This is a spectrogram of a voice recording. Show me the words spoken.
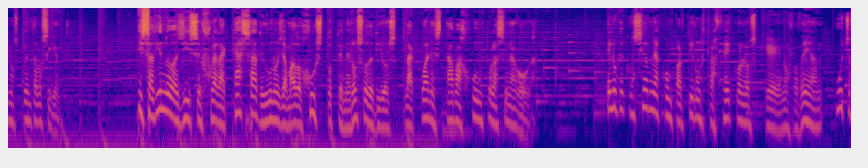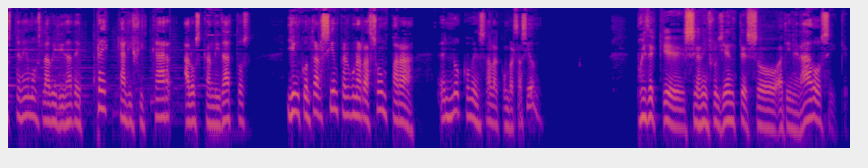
nos cuenta lo siguiente. Y saliendo de allí se fue a la casa de uno llamado justo, temeroso de Dios, la cual estaba junto a la sinagoga. En lo que concierne a compartir nuestra fe con los que nos rodean, muchos tenemos la habilidad de precalificar a los candidatos y encontrar siempre alguna razón para eh, no comenzar la conversación. Puede que sean influyentes o adinerados y que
